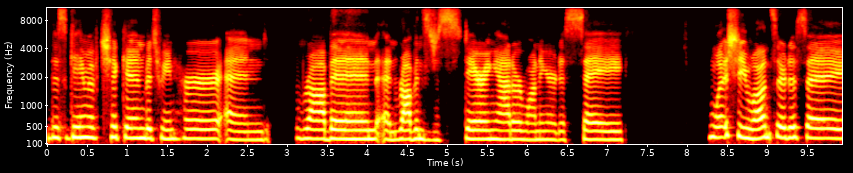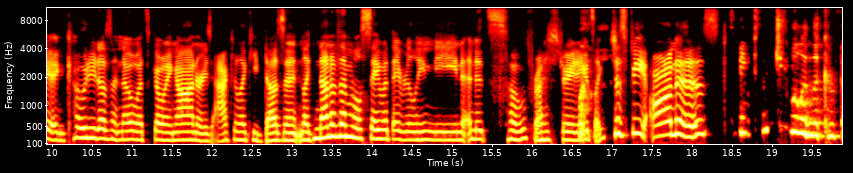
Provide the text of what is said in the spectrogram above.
this game of chicken between her and Robyn, and Robyn's just staring at her, wanting her to say what she wants her to say. And Kody doesn't know what's going on, or he's acting like he doesn't. Like, none of them will say what they really mean. And it's so frustrating. It's like, just be honest. I will in the conf-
